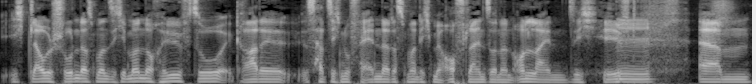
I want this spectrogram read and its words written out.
ich glaube schon, dass man sich immer noch hilft, so gerade, es hat sich nur verändert, dass man nicht mehr offline, sondern online sich hilft. Mhm. Ähm,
